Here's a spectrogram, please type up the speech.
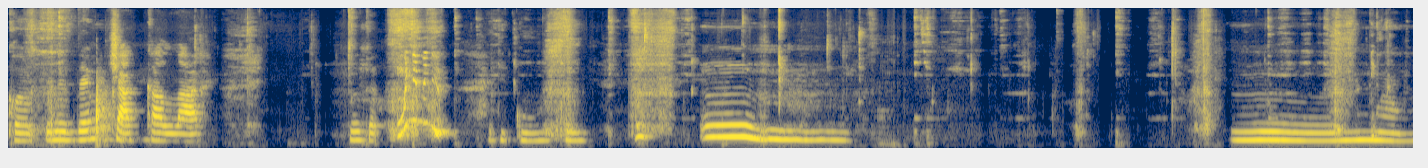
Korktunuz değil mi çakallar? Bakın. Hadi konuşun. Hmm. Hmm.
